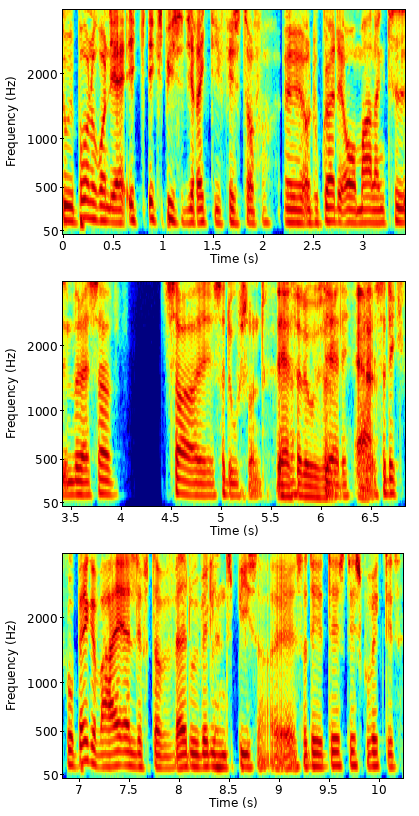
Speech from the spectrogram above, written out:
du i bund og grund ja, ikke, ikke spiser de rigtige fedtstoffer, øh, og du gør det over meget lang tid, men så, så, øh, så er det usundt. Ja, altså, så er det usundt. Det er det. Ja. Så det kan gå begge veje, alt efter hvad du i virkeligheden spiser. Øh, så det, det, det er sgu vigtigt.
